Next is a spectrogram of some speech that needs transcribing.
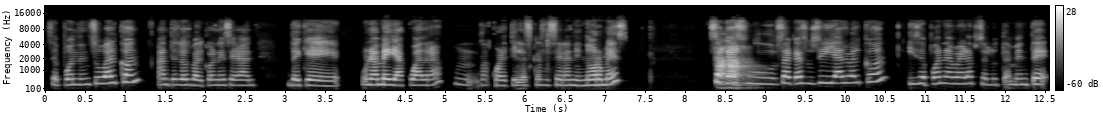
se pone en su balcón. Antes los balcones eran de que una media cuadra, acuérdate, las casas eran enormes. Saca su, saca su silla al balcón y se pone a ver absolutamente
